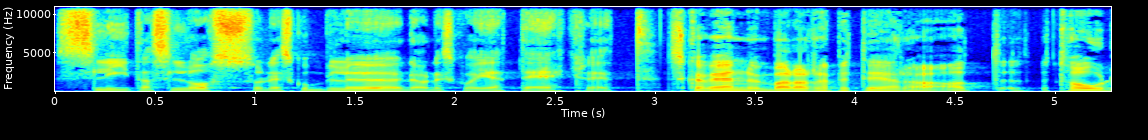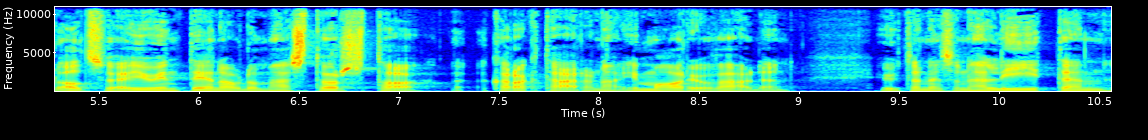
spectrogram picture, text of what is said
slitas loss och det skulle blöda och det skulle vara jätteäckligt. Ska vi ännu bara repetera att Toad alltså är ju inte en av de här största karaktärerna i Mario-världen. Utan en sån här liten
